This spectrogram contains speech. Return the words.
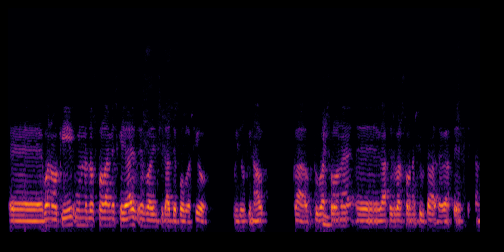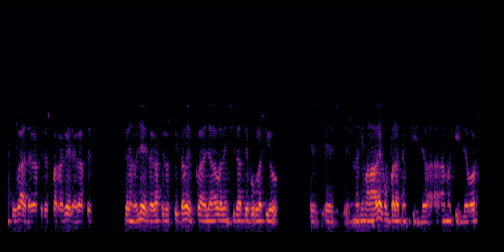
Eh, bueno, aquí un dels problemes que hi ha és, és la densitat de població. Vull dir, al final, clar, tu Barcelona, eh, agafes Barcelona ciutat, agafes Sant Cugat, agafes Esparreguera, agafes Granollers, agafes Hospitalet, clar, allà la densitat de població és, és, és una animalada comparat amb aquí. Amb aquí. Llavors,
